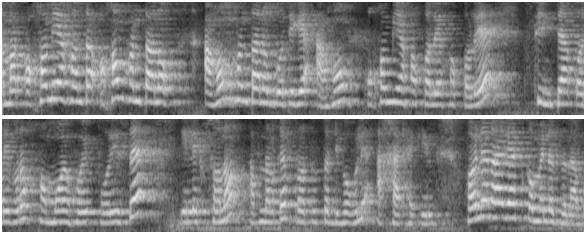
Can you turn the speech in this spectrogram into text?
আমাৰ অসমীয়া সন্তান অসম সন্তানক আহোম সন্তানক গতিকে আহোম অসমীয়াসকলে সকলোৱে চিন্তা কৰিবৰ সময় হৈ পৰিছে। ইলেকশ্যনত আপোনালোকে প্ৰত্যুত্তৰ দিব বুলি আশা থাকিল। হয়নে নহয় গাইজ কমেণ্টত জনাব।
